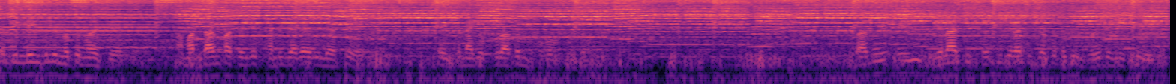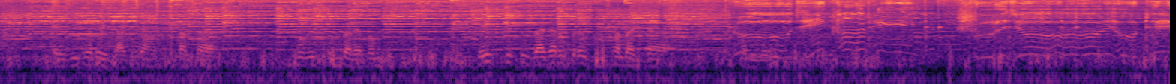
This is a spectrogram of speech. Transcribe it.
এই বিল্ডিংগুলি নতুন হয়েছে। আমার ডান পাশে যে খালি জায়গাগুলি আছে এইখানে আগে পুরাতন ভবন ছিল আমি এই জেলাটি সত্যি জেলাটি যতটুকু ঘুরে দেখেছি এর ভিতরে জাতীয় হাসপাতালটা খুবই সুন্দর এবং বেশ কিছু জায়গার উপরে বিশাল একটা পরিবেশ। যেখানে সূর্য ওঠে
